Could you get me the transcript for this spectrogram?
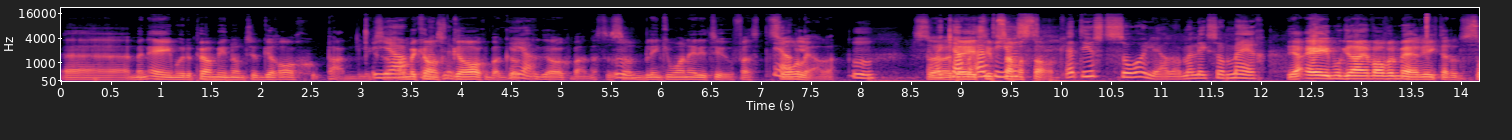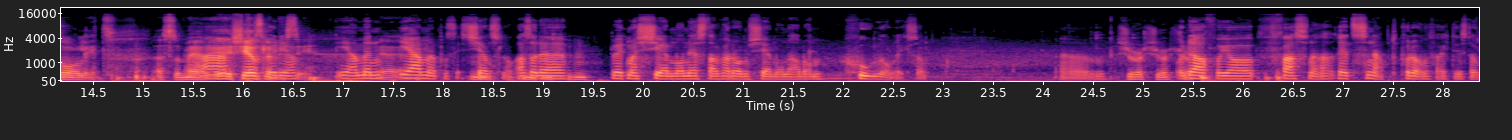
Eh, men emo det påminner om typ garageband liksom. Ja, Amerikansk typ. garageband, ga- Ja. garageband. Alltså som Mm. Blink 182 fast Ja. sorgligare. Mm. Så men det är typ inte samma just- sak. Inte just sorgligare men liksom mer... Ja, emo-grejen var väl mer riktad åt sorgligt. Alltså mer Ja, eh, känslomässig. Ja men, Ja, ja, ja. men precis, känslor. Alltså det, Mhm. du vet man känner nästan vad de känner när de sjunger liksom. Ehm, Sure, sure, och sure. därför jag fastnar rätt snabbt på dem faktiskt. De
